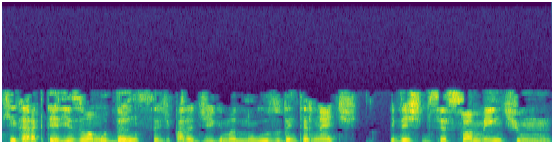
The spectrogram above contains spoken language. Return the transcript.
que caracteriza uma mudança de paradigma no uso da internet e deixa de ser somente um,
